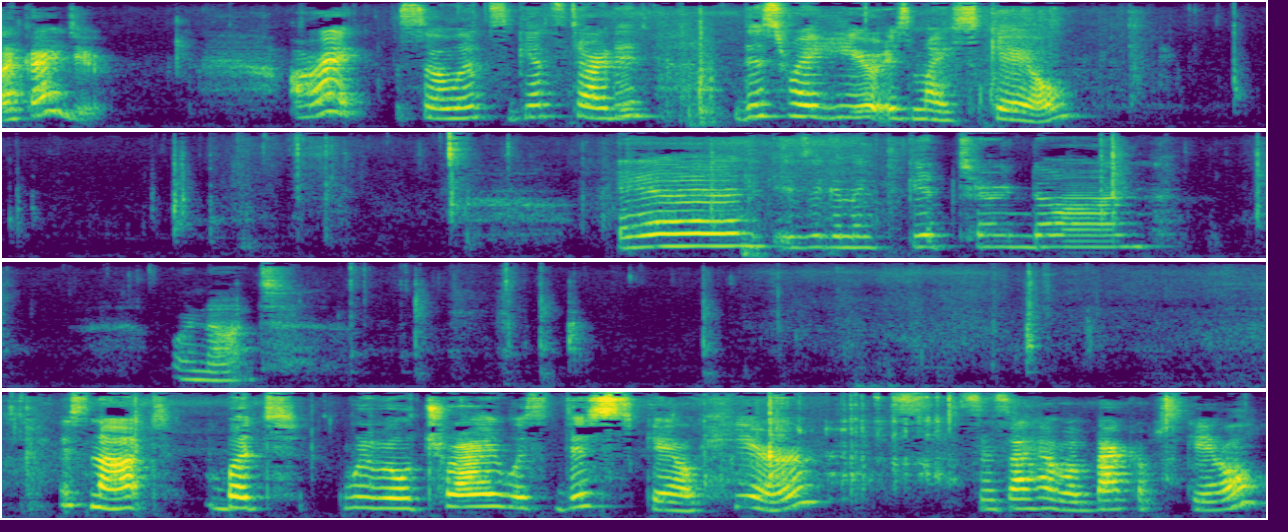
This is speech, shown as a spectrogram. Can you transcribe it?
like I do. All right, so let's get started. This right here is my scale. And is it gonna get turned on or not? It's not, but we will try with this scale here, since I have a backup scale,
